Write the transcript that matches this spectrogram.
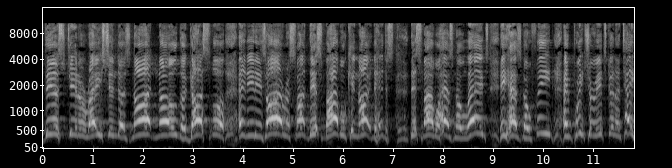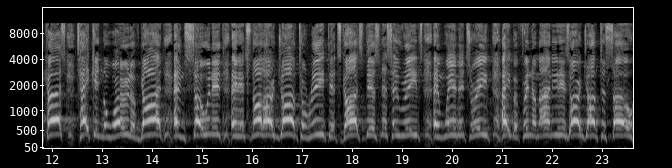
This generation does not know the gospel and it is our response. This Bible cannot, this Bible has no legs. He has no feet. And preacher, it's going to take us taking the word of God and sowing it. And it's not our job to reap. It's God's business who reaps and when reaped. Hey, but friend of mine, it is our job to sow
